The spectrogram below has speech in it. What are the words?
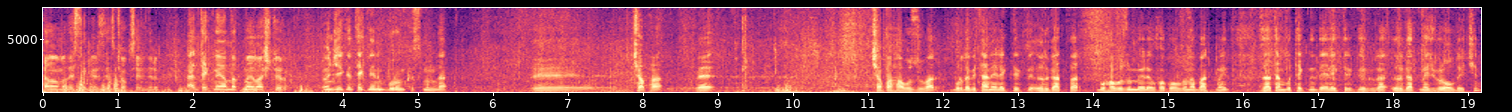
kanalıma destek verirseniz çok sevinirim. Ben tekneyi anlatmaya başlıyorum. Öncelikle teknenin burun kısmında ee, çapa ve çapa havuzu var. Burada bir tane elektrikli ırgat var. Bu havuzun böyle ufak olduğuna bakmayın. Zaten bu teknede elektrikli ırga- ırgat mecbur olduğu için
